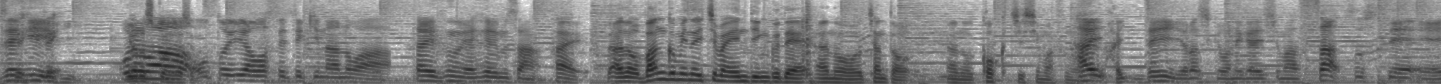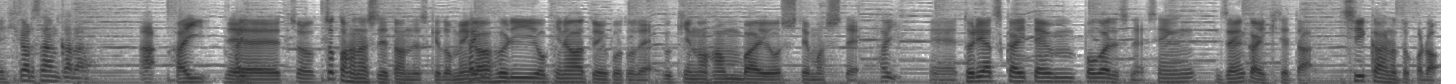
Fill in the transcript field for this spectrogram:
ぜひぜひこれよろしくお願いしはおます問い合わせ的なのは台風 FM さん。はい。あの番組の一番エンディングであのちゃんとあの告知しますので。はい、はい、ぜひよろしくお願いします。さあそして、えー、ひかるさんから。あはい。で、ちょちょっと話出たんですけどメガフリー沖縄ということで浮きの販売をしてまして、はい。えー取扱店舗がですね前前回来てたチーカーのところ、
